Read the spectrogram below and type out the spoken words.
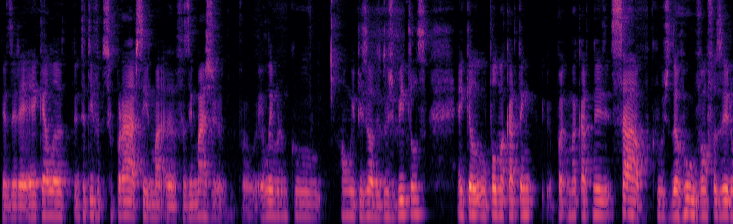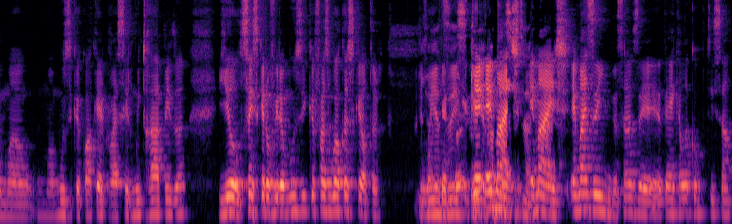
Quer dizer, é, é aquela tentativa de superar-se, fazer mais. Eu lembro-me que há um episódio dos Beatles em que ele, o Paul McCartney, McCartney, sabe que os da Who vão fazer uma, uma música qualquer que vai ser muito rápida e ele, sem sequer ouvir a música, faz o Welcome Skelter. Que é, é, mais, é mais, é mais ainda, sabes? É, é aquela competição.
